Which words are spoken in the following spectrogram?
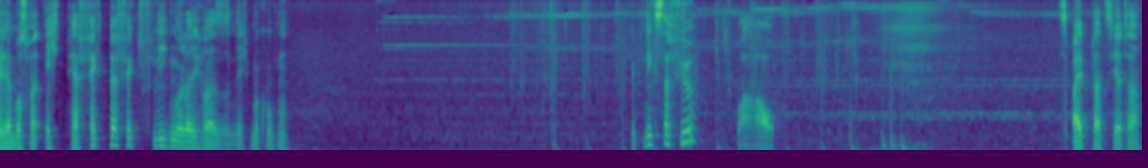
Entweder muss man echt perfekt, perfekt fliegen oder ich weiß es nicht. Mal gucken. Gibt nichts dafür? Wow. Zweitplatzierter.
